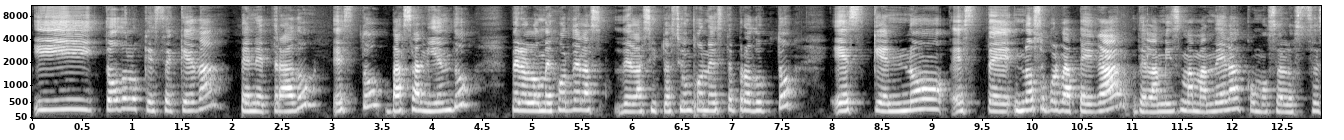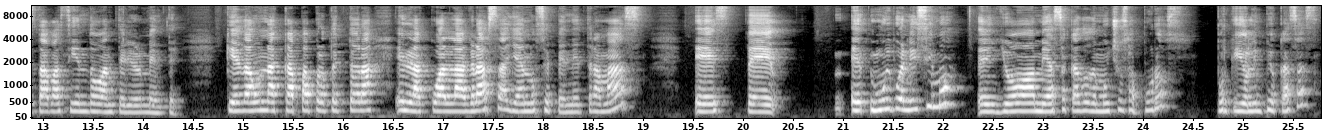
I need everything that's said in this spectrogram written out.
y todo lo que se queda penetrado, esto va saliendo, pero lo mejor de, las, de la situación con este producto es que no, este, no se vuelve a pegar de la misma manera como se, los, se estaba haciendo anteriormente. Queda una capa protectora en la cual la grasa ya no se penetra más este, es muy buenísimo. Eh, yo me ha sacado de muchos apuros porque yo limpio casas.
